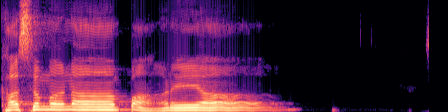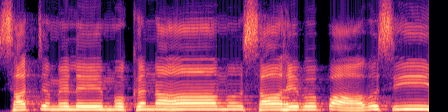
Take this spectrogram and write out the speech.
ਖਸਮ ਨਾ ਭਾਣਿਆ। ਸੱਚ ਮਿਲੇ ਮੁਖ ਨਾਮ, ਸਾਹਿਬ ਭਾਵ ਸੀ।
